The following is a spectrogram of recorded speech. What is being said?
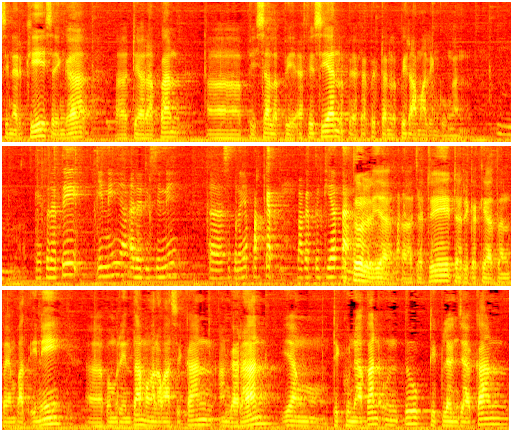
sinergi sehingga eh, diharapkan eh, bisa lebih efisien, lebih efektif dan lebih ramah lingkungan. Hmm, Oke, berarti ini yang ada di sini eh, sebenarnya paket paket kegiatan. Betul ya. Paket Nah, jadi dari kegiatan P4 ini pemerintah mengalokasikan anggaran yang digunakan untuk dibelanjakan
